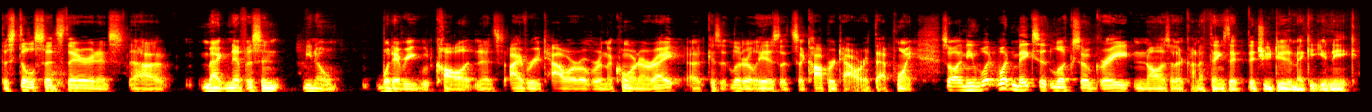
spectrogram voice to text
the still sits there and it's uh, magnificent, you know, whatever you would call it, and it's ivory tower over in the corner, right? Because uh, it literally is. It's a copper tower at that point. So I mean, what what makes it look so great, and all those other kind of things that that you do to make it unique?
